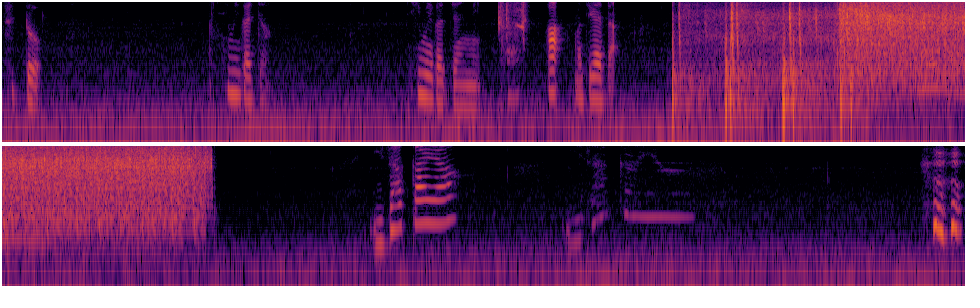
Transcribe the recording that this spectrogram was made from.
ちょっとひみかちゃん。ひみかちゃんに。あ間違えた。居酒屋？居酒屋？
